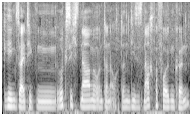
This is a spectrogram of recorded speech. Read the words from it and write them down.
gegenseitigen Rücksichtnahme und dann auch dann dieses nachverfolgen können.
